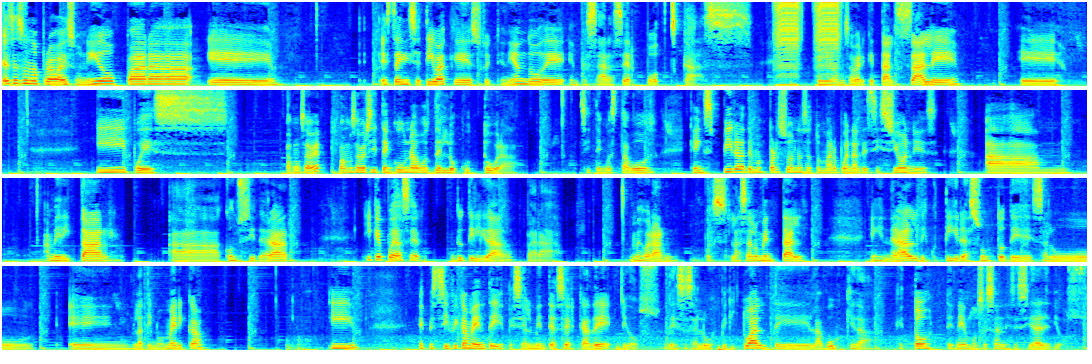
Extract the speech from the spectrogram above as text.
esta es una prueba de sonido para eh, esta iniciativa que estoy teniendo de empezar a hacer podcast. Eh, vamos a ver qué tal sale. Eh, y pues vamos a ver, vamos a ver si tengo una voz de locutora. Si tengo esta voz que inspira a las demás personas a tomar buenas decisiones, a meditar, a considerar y que pueda ser de utilidad para mejorar pues la salud mental en general, discutir asuntos de salud en Latinoamérica y específicamente y especialmente acerca de Dios, de esa salud espiritual, de la búsqueda que todos tenemos, esa necesidad de Dios.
